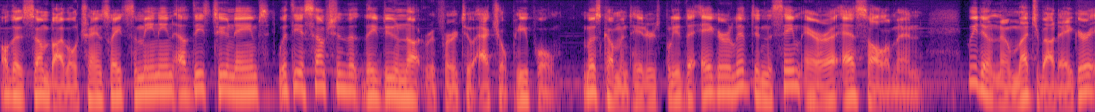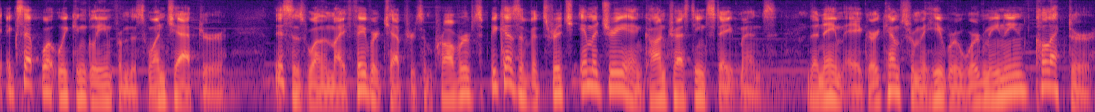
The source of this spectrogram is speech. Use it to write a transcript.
although some Bible translates the meaning of these two names with the assumption that they do not refer to actual people. Most commentators believe that Agur lived in the same era as Solomon. We don't know much about Agur except what we can glean from this one chapter. This is one of my favorite chapters in Proverbs because of its rich imagery and contrasting statements. The name Agur comes from a Hebrew word meaning collector.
